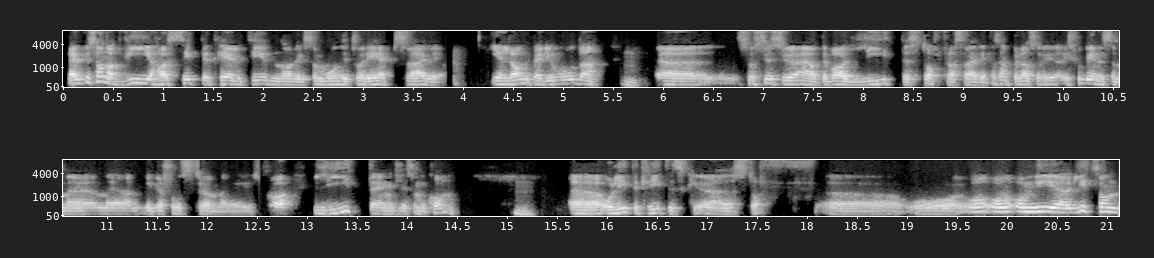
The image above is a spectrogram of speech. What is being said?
Det er jo ikke sånn at vi har sittet hele tiden og liksom monitorert Sverige i en lang periode Mm. uh, så syns jeg at det var lite stoff fra Sverige. For eksempel, altså, I forbindelse med, med migrasjonsstrømmen var lite egentlig som kom. Mm. Uh, og lite kritisk uh, stoff. Uh, og, og, og, og, mye litt sånn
